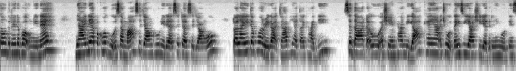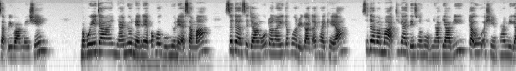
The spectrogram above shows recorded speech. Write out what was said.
ဆုံးသတင်းတစ်ပုဒ်အနေနဲ့မြိုင်နဲ့ပခုတ်ကူအဆက်မှာစစ်ကြောင်းထိုးနေတဲ့စစ်တပ်စစ်ကြောင်းကိုတော်လိုင်းရေးတပ်ဖွဲ့တွေကကြားပြတ်တိုက်ခိုက်ပြီး စစ်သားတအူအရှင်ဖမ်းမိကခဲယမ်းအချို့သိမ်းဆည်းရရှိတဲ့သတင်းကိုတင်ဆက်ပေးပါမယ်ရှင်။မကွေးတိုင်းမြိုင်မြို့နယ်နဲ့ပခုတ်ကူမြို့နယ်အစပ်မှာစစ်တပ်စစ်ကြောင်းကိုတော်လိုင်းတပ်ဖွဲ့တွေကတိုက်ခိုက်ခဲ့ရာစစ်တပ်ဘက်မှထိခိုက်သေးဆုံးမှုများပြားပြီးတအူအရှင်ဖမ်းမိက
